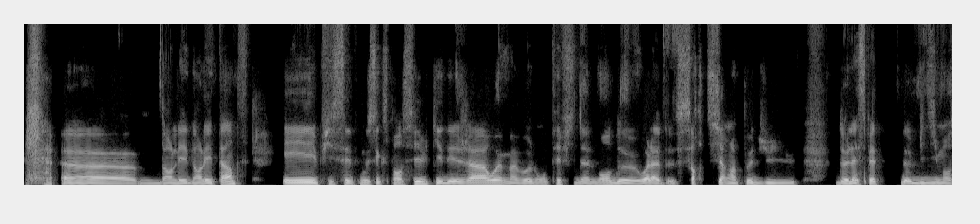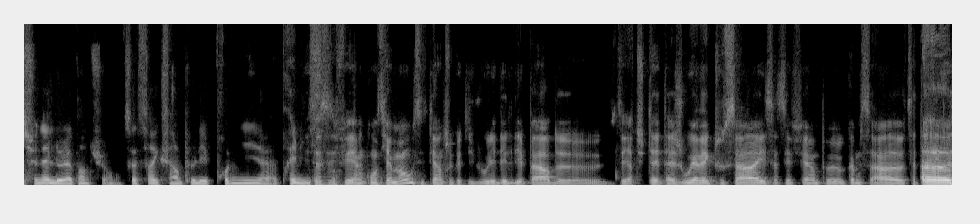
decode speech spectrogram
dans, les, dans les teintes. Et puis cette mousse expansive qui est déjà ouais, ma volonté finalement de, voilà, de sortir un peu du, de l'aspect bidimensionnel de la peinture. Donc ça, c'est vrai que c'est un peu les premiers euh, prémices. Et ça s'est fait inconsciemment ou c'était un truc que tu voulais dès le départ de... C'est-à-dire tu t'es, as joué avec tout ça et ça s'est fait un peu comme ça, euh, ça t'a euh,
